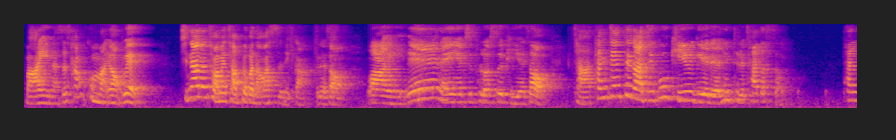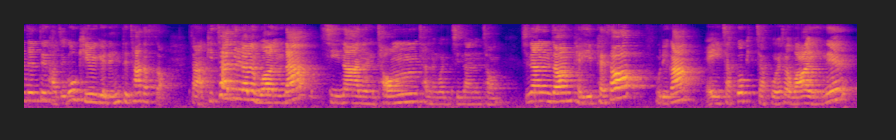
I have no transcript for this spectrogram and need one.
마이너스 3,0 왜? 지나는 점의 좌표가 나왔으니까 그래서 y는 ax 플러스 b에서 자 탄젠트 가지고 기울기에 대한 힌트를 찾았어. 탄젠트 가지고 기울기에 대한 힌트 찾았어. 자, 비 찾으려면 뭐 한다? 지나는 점 찾는 거지, 지나는 점. 지나는 점 대입해서 우리가 A 찾고 B 찾고 해서 Y는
